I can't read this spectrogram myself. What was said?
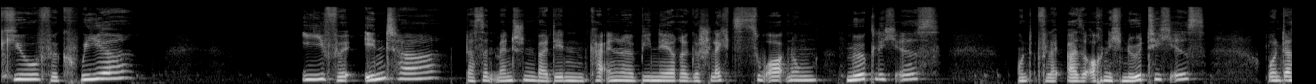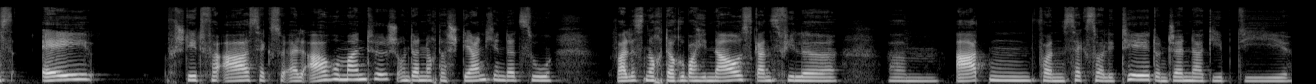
Q für queer, I für inter, das sind Menschen, bei denen keine binäre Geschlechtszuordnung möglich ist und vielleicht also auch nicht nötig ist. Und das A steht für asexuell aromantisch und dann noch das Sternchen dazu, weil es noch darüber hinaus ganz viele ähm, Arten von Sexualität und Gender gibt, die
